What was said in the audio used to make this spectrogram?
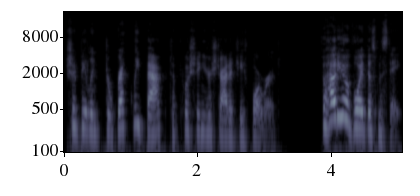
should be linked directly back to pushing your strategy forward. So, how do you avoid this mistake?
